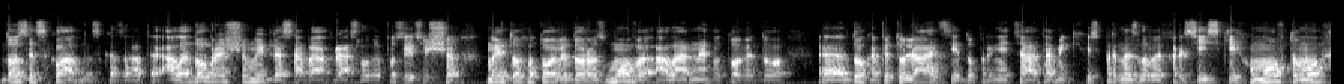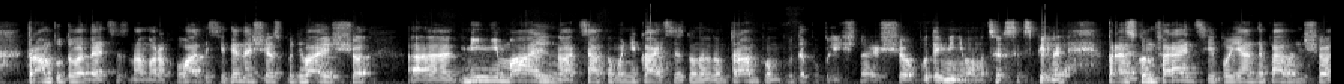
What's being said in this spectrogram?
досить складно сказати. Але добре, що ми для себе окреслили позицію, що ми то готові до розмови, але не готові до. Е, До капітуляції, до прийняття там якихось принизливих російських умов, тому Трампу доведеться з нами рахуватись. Єдине, що я сподіваюся, що е, мінімально ця комунікація з Дональдом Трампом буде публічною, що буде мінімум цих спільних прес-конференцій, бо я не певен, що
